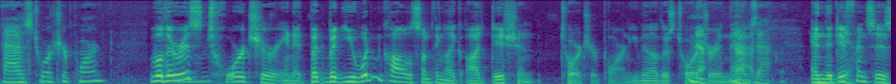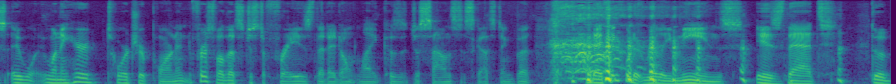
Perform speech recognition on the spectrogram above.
as torture porn. Well, there is torture in it, but but you wouldn't call something like audition torture porn, even though there's torture no, in that. No, exactly. And the difference yeah. is uh, when I hear torture porn, and first of all, that's just a phrase that I don't like because it just sounds disgusting. But, but I think what it really means is that the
